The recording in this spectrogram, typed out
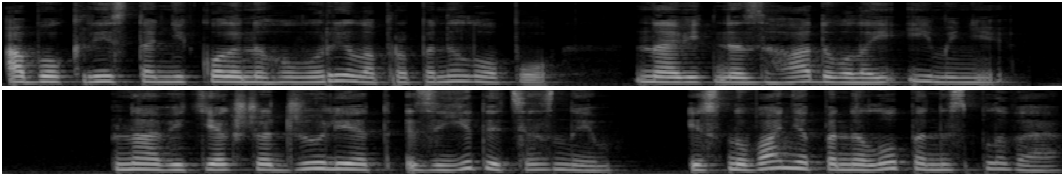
або Кріста ніколи не говорила про Пенелопу, навіть не згадувала й імені. Навіть якщо Джуліет з'їдеться з ним, існування Пенелопи не спливе,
